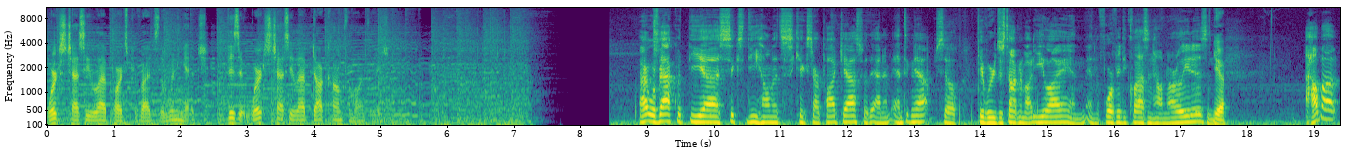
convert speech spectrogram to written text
Works Chassis Lab Parts provides the winning edge. Visit WorksChassisLab.com for more information. All right, we're back with the uh, 6D Helmets Kickstart podcast with Adam Enticknap. So, we were just talking about Eli and, and the 450 class and how gnarly it is. And Yeah. how about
